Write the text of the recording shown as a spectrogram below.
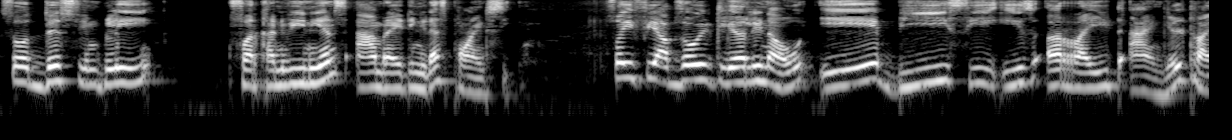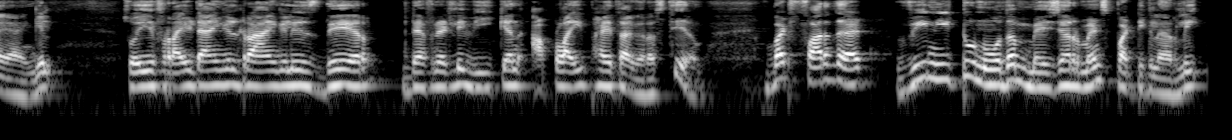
So this simply for convenience I am writing it as point C. So if you observe it clearly now, ABC is a right angle triangle. So if right angle triangle is there, definitely we can apply Pythagoras theorem. But for that, we need to know the measurements particularly.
